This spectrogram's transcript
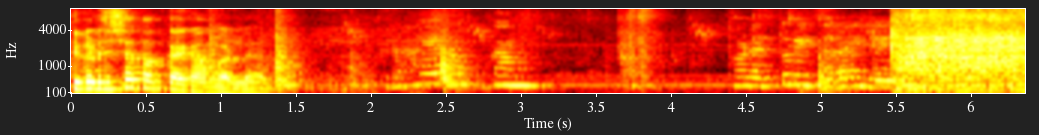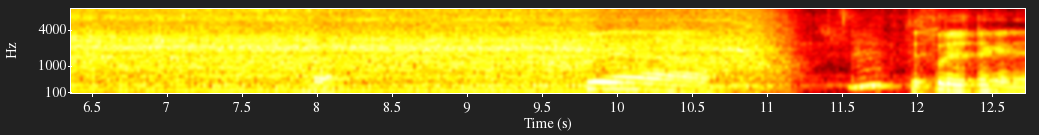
तिकडच्या शेतात काय काम काढलंय? आहे बर. ते सुरेश ढगेने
